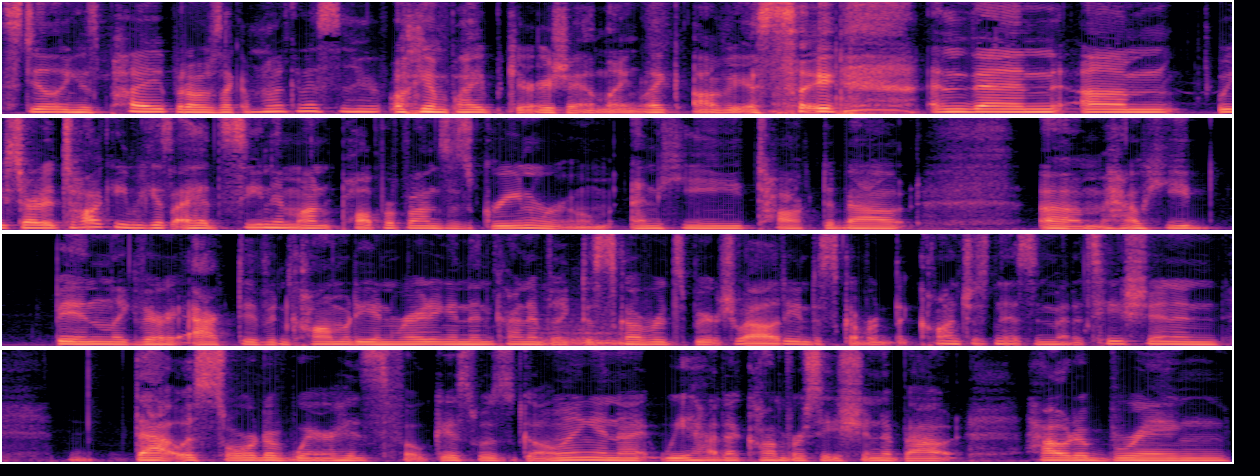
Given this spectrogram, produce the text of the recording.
stealing his pipe, and I was like, I'm not gonna steal your fucking pipe, Garry Shandling, like obviously, and then um, we started talking because I had seen him on Paul Provenza's Green Room, and he talked about um, how he'd been like very active in comedy and writing and then kind of like discovered spirituality and discovered the consciousness and meditation and that was sort of where his focus was going and I, we had a conversation about how to bring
